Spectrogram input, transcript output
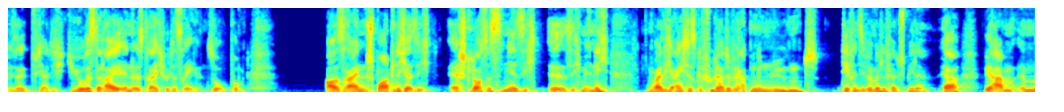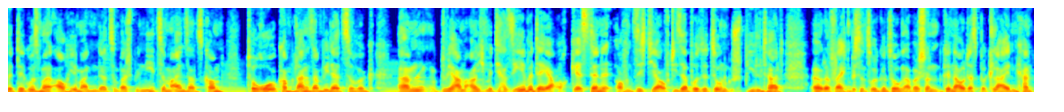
die Juristerei in Österreich wird das regeln. So, Punkt. Aus rein sportlicher Sicht erschloss es mir sich, äh, sich mir nicht, weil ich eigentlich das Gefühl hatte, wir hatten genügend defensive Mittelfeldspieler. Ja, wir haben äh, mit De Guzman auch jemanden, der zum Beispiel nie zum Einsatz kommt. Mhm. Toro kommt langsam wieder zurück. Mhm. Ähm, wir haben eigentlich mit Hasebe, der ja auch gestern offensichtlich auf dieser Position gespielt hat äh, oder vielleicht ein bisschen zurückgezogen, aber schon genau das bekleiden kann.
